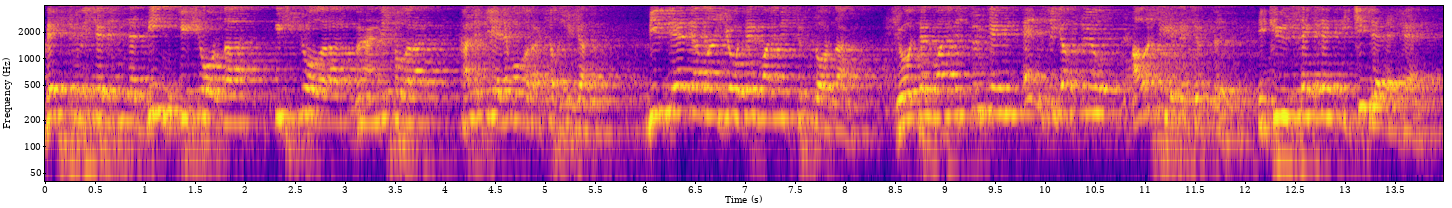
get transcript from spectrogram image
5 yıl içerisinde 1000 kişi orada işçi olarak, mühendis olarak, kalifiye eleman olarak çalışacak. Bir diğer yandan jeotermalimiz çıktı oradan. Jeotermalimiz Türkiye'nin en sıcak suyu Alaşehir'de çıktı. 282 derece.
